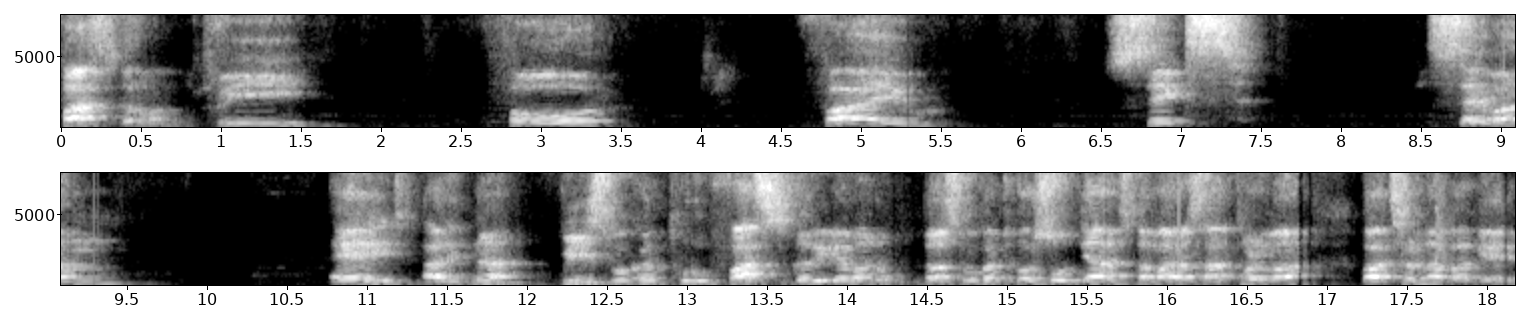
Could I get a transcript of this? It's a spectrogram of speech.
ફાસ્ટ કરવાનું. 3 4 5 6 7 8 આ રીતના વીસ વખત થોડું ફાસ્ટ કરી લેવાનું. દસ વખત કરશો ત્યાં જ તમારા સાથળમાં પાછળના ભાગે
